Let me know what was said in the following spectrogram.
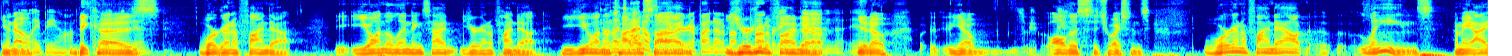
You know, Definitely be honest. because we're going to find out. You on the lending side, you're going to find out. You on, On the, the title, title side, side, you're gonna find out about you're gonna find Yeah, out. the- yeah. You know, you know, all those situations. We're going to find out uh, liens. I mean, I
